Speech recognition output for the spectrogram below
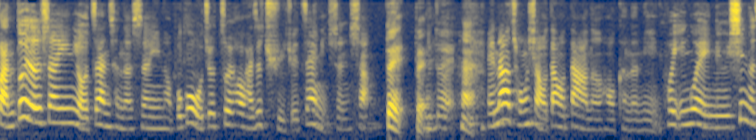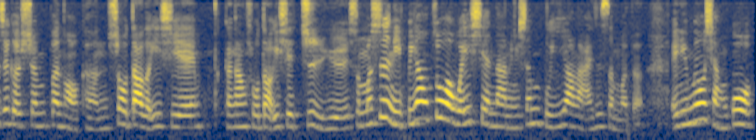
反对的声音，有赞成的声音哈。不过我觉得最后还是取决在你身上，对对对。哎，那从小到大呢，哈，可能你会因为女性的这个身份哦，可能受到了一些刚刚说到一些制约，什么事你不要做危险呐，女生不要啦，还是什么的？哎，有没有想过？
